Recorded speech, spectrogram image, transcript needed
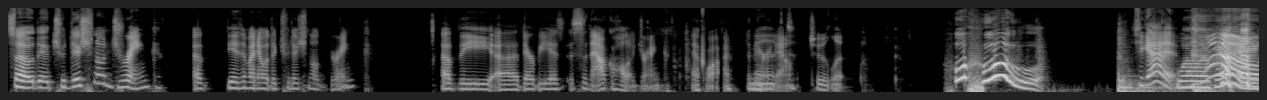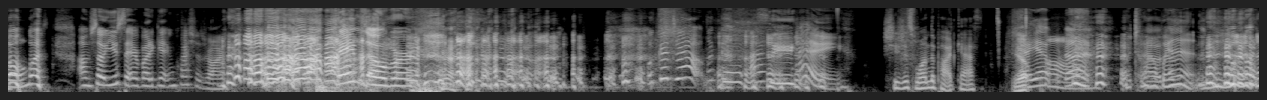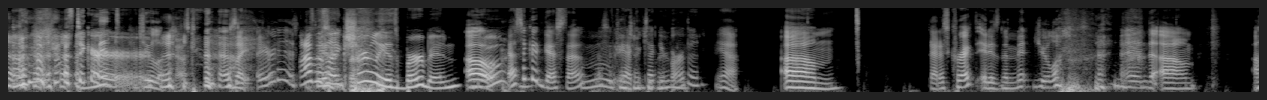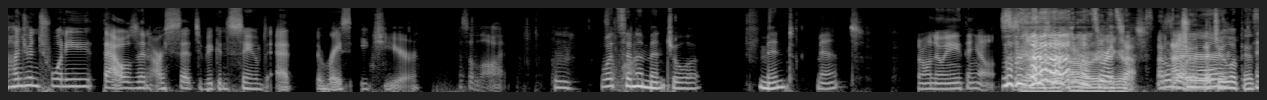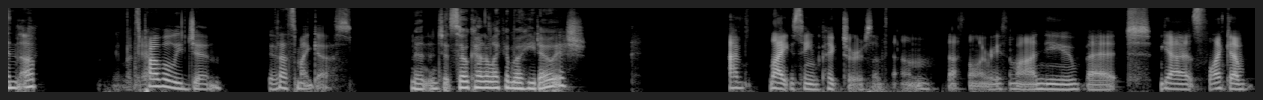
so the traditional drink. Uh, does anybody know what the traditional drink of the uh, Derby is it's an alcoholic drink. FYI, to narrow it Mint down. julep. Woohoo! She got it. Well, okay. Wow. I'm so used to everybody getting questions wrong. Game's over. well, good job. Look I- See? Hey. She just won the podcast. Yep. Yeah, yeah, Aw. we're done. Which one was- win? Sticker. Mint julep. I was, like, here it is. I was like, surely it's bourbon. Oh, No? that's a good guess though. That's Mm, yeah, Kentucky Kentucky bourbon. bourbon. Yeah. Um, that is correct. It is the mint julep, and um, 120,000 are said to be consumed at the race each year. That's a lot. What's a in a mint julep? Mint Mint. I don't know anything else. I don't know That's where it anything stops. I don't know what a julep is. and up. Let me look It's probably gin. Yeah. That's my guess. Mint and ju- so kind of like a mojito ish. I've like seen pictures of them. That's the only reason why I knew. But yeah, it's like a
